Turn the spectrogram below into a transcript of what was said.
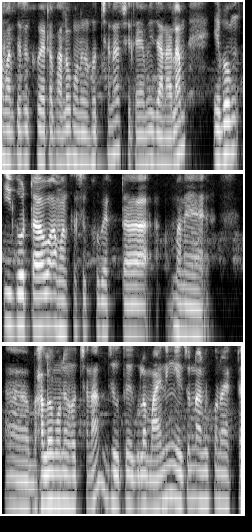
আমার কাছে খুব একটা ভালো মনে হচ্ছে না, সেটাই আমি জানালাম। এবং ইগোটাও আমার কাছে খুব একটা মানে ভালো মনে হচ্ছে না, যেহেতু এগুলো মাইনিং এই জন্য আমি কোনো একটা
